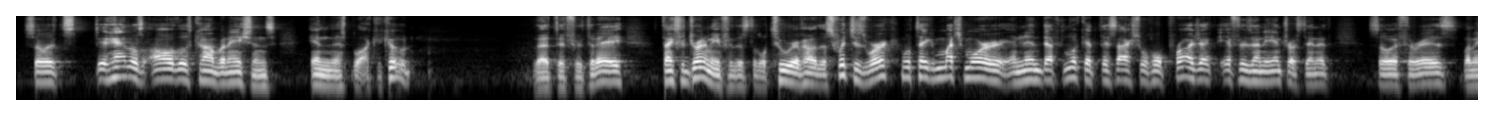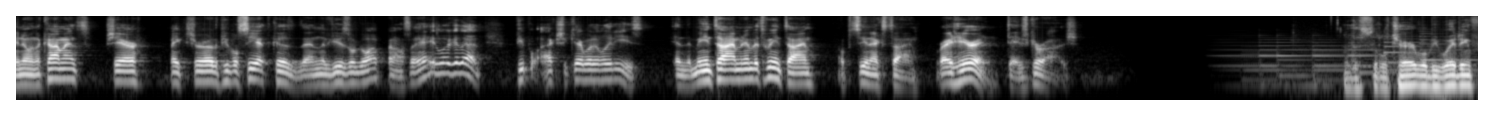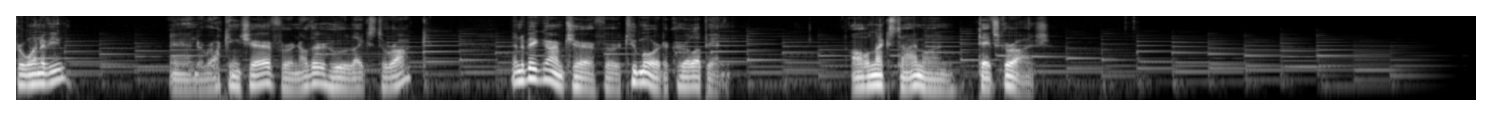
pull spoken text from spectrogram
So it's it handles all those combinations in this block of code. That's it for today. Thanks for joining me for this little tour of how the switches work. We'll take much more an in-depth look at this actual whole project if there's any interest in it. So if there is, let me know in the comments, share, make sure other people see it because then the views will go up and I'll say, hey, look at that. People actually care about LEDs. In the meantime and in between time, to see you next time right here in Dave's Garage. This little chair will be waiting for one of you, and a rocking chair for another who likes to rock, and a big armchair for two more to curl up in. All next time on Dave's Garage.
